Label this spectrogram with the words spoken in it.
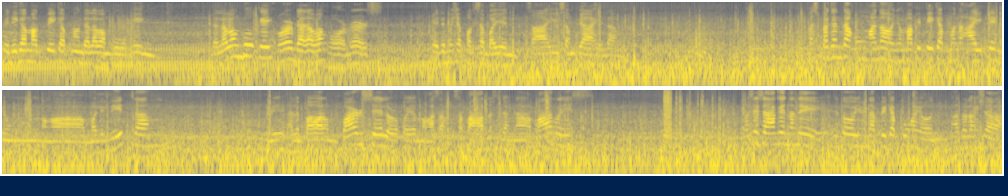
pwede ka mag pick up ng dalawang booking. Dalawang booking or dalawang orders. Pwede mo siya pagsabayin sa isang biyahe lang mas maganda kung ano yung mapipick up mo na item yung mga maliliit lang. May alam pa parang parcel or kaya mga sap- sapatos lang na pares. Kasi sa akin ano eh ito yung na-pick up ko ngayon ano lang siya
